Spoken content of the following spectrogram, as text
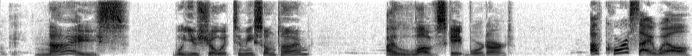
Okay. Nice. Will you show it to me sometime? I love skateboard art. Of course I will.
